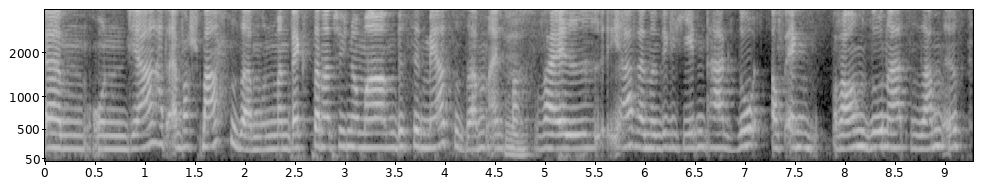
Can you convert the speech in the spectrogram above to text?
Ähm, und ja, hat einfach Spaß zusammen. Und man wächst dann natürlich nochmal ein bisschen mehr zusammen, einfach Mhm. weil, ja, wenn man wirklich jeden Tag so auf engem Raum so nah zusammen ist,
